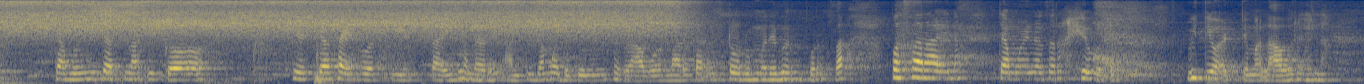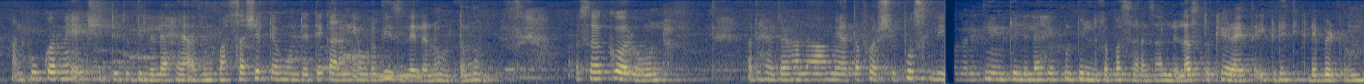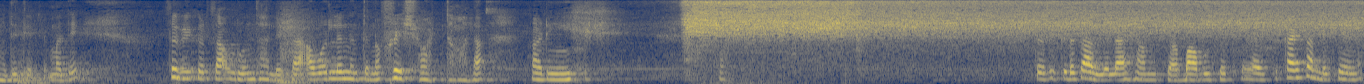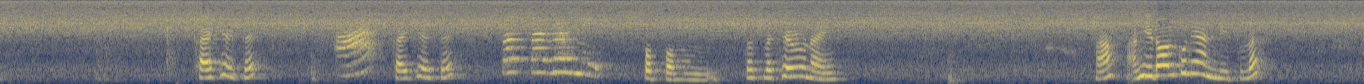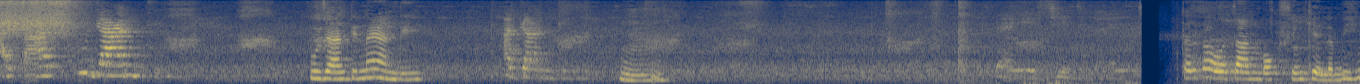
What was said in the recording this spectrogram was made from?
त्यामुळे मी त्यातनं एक शेतच्या साईडवरती ताई घेणार आहे आणि तिच्या मदतीने मी सगळं आवडणार आहे. कारण स्टोरूममध्ये भरपूर असा पसारा आहे ना त्यामुळे ना जरा हे होतं. भीती वाटते मला आवरायला. आणि कुकरने एक शिट्टी तर दिलेली आहे. अजून पाच सहा शिट्ट्या होऊन देते कारण एवढं भिजलेलं नव्हतं म्हणून. असं करून आता ह्याच्या ह्याच्याला मी आता फरशी पुसली. वगैरे क्लीन केलेली आहे पण पिल्लूचा पसारा चाललेला असतो खेळायचा इकडे तिकडे बेडरूममध्ये त्याच्यामध्ये. सगळीकडचं आवरून झाले तर आवरल्यानंतर ना फ्रेश वाटतं मला. आणि तर इकडे चाललेलं आहे आमच्या बाबूचं खेळायचं. काय चाललंय खेळणं? काय खेळतंय? काय खेळतंय? Papa mummy. तसलं खेळू नाही. हां? आणि ही डॉल कोणी आणली तुला? पूजा आंटी नाही आणली. तर गावाचं अनबॉक्सिंग केलं मी.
